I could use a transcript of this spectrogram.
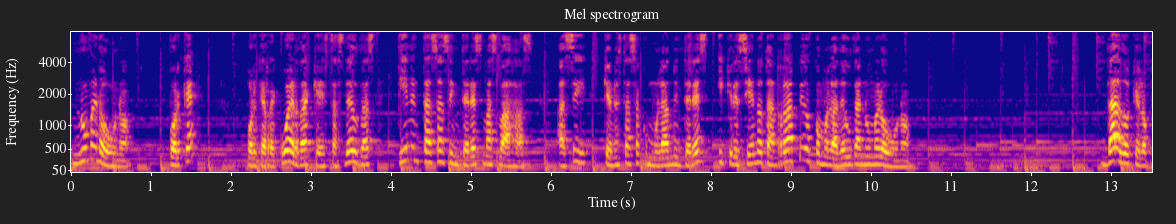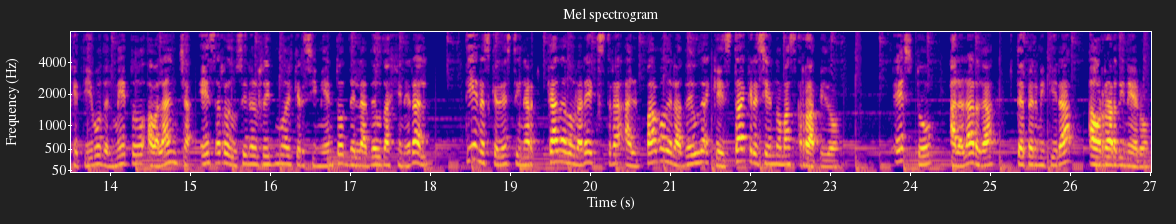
número 1. ¿Por qué? Porque recuerda que estas deudas tienen tasas de interés más bajas, así que no estás acumulando interés y creciendo tan rápido como la deuda número 1. Dado que el objetivo del método avalancha es reducir el ritmo del crecimiento de la deuda general, tienes que destinar cada dólar extra al pago de la deuda que está creciendo más rápido. Esto, a la larga, te permitirá ahorrar dinero.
